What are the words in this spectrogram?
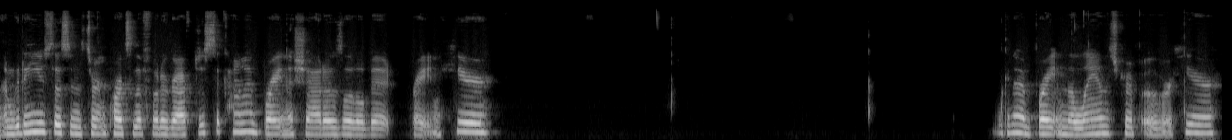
I'm going to use this in certain parts of the photograph just to kind of brighten the shadows a little bit right in here. I'm going to brighten the land strip over here.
